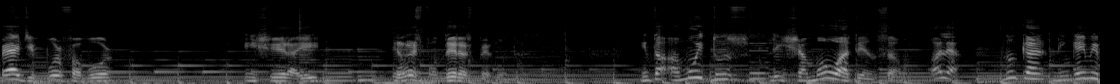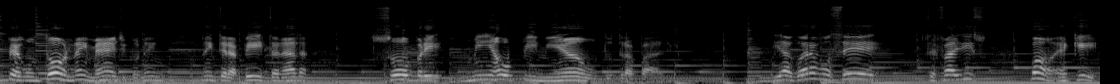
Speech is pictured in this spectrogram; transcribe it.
pede por favor encher aí e responder as perguntas. Então a muitos lhe chamou a atenção. Olha, nunca ninguém me perguntou, nem médico, nem, nem terapeuta, nada, sobre minha opinião do trabalho. E agora você, você faz isso? Bom, é que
